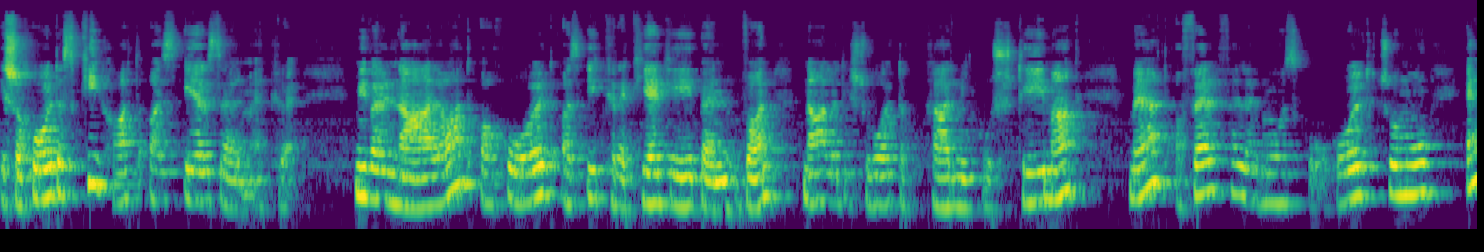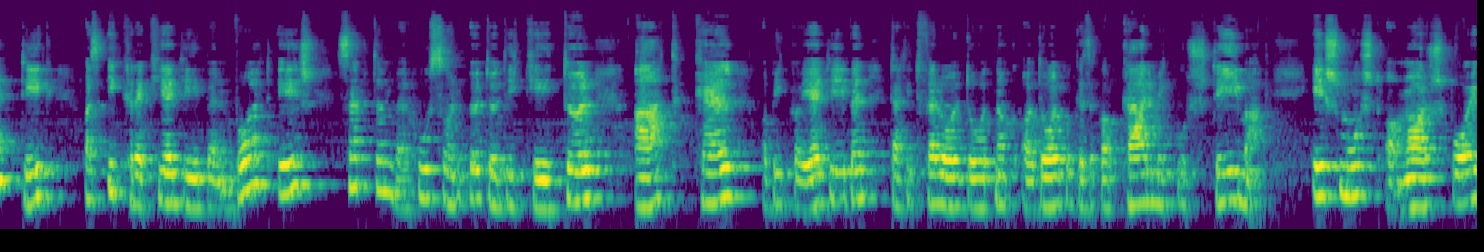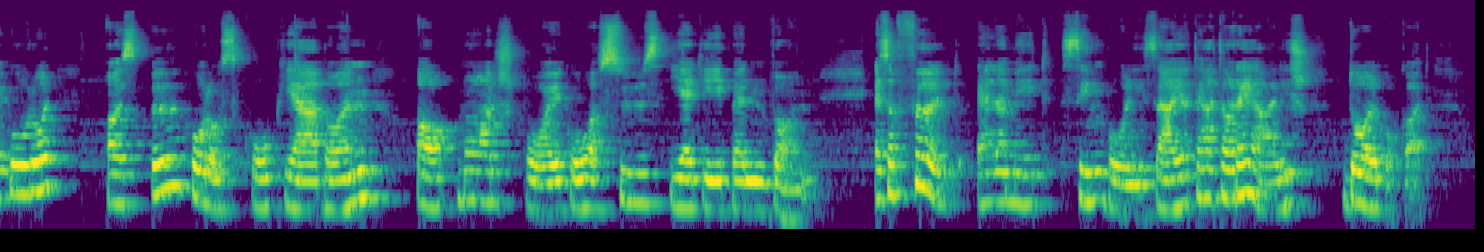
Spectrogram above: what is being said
és a hold az kihat az érzelmekre. Mivel nálad a hold az ikrek jegyében van, nálad is voltak kármikus témák, mert a felfele mozgó holdcsomó eddig az ikrek jegyében volt, és szeptember 25-től át kell a bika jegyében, tehát itt feloldódnak a dolgok, ezek a kármikus témák. És most a Mars bolygóról, az ő horoszkópjában a Mars bolygó a szűz jegyében van. Ez a Föld elemét szimbolizálja, tehát a reális dolgokat.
